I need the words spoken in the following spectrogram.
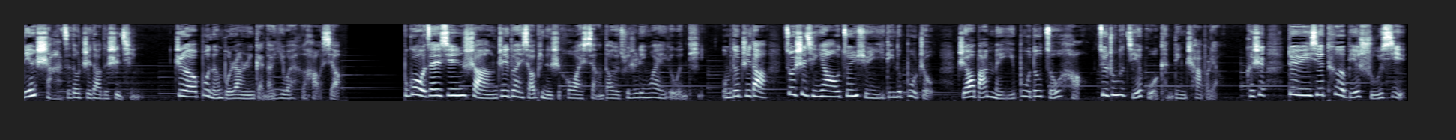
连傻子都知道的事情，这不能不让人感到意外和好笑。不过我在欣赏这段小品的时候啊，想到的却是另外一个问题。我们都知道，做事情要遵循一定的步骤，只要把每一步都走好，最终的结果肯定差不了。可是对于一些特别熟悉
